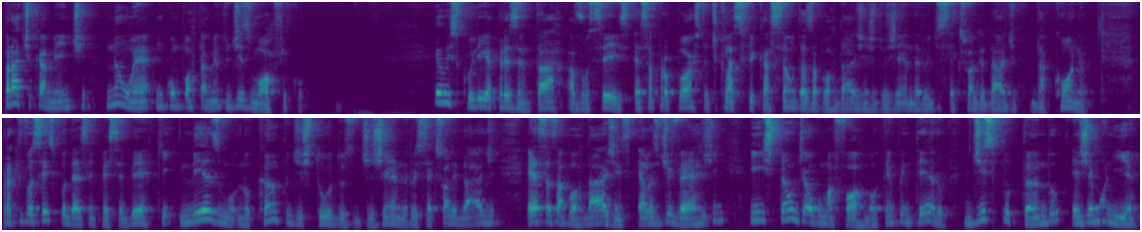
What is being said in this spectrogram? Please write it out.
praticamente não é um comportamento dismórfico. Eu escolhi apresentar a vocês essa proposta de classificação das abordagens do gênero e de sexualidade da Conan para que vocês pudessem perceber que, mesmo no campo de estudos de gênero e sexualidade, essas abordagens elas divergem e estão de alguma forma o tempo inteiro disputando hegemonia.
